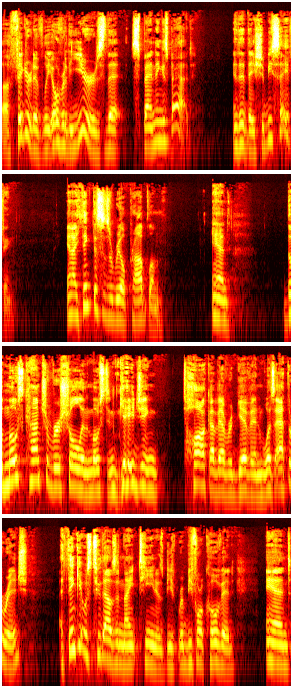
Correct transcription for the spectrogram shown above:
uh, figuratively over the years that spending is bad and that they should be saving. And I think this is a real problem. And the most controversial and most engaging talk I've ever given was at the Ridge. I think it was 2019, it was be- before COVID. And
